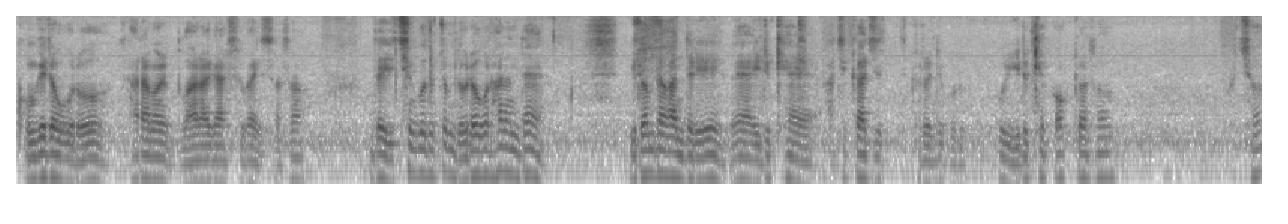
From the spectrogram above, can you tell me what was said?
공개적으로 사람을 무한하게 할 수가 있어서 근데 이 친구도 좀 노력을 하는데 이런 배관들이 왜 이렇게 아직까지 그런지 모르고 이렇게 꺾여서 그쵸?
